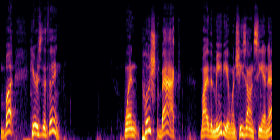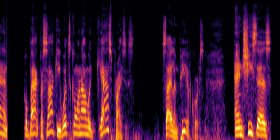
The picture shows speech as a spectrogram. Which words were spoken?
But here's the thing: when pushed back by the media, when she's on CNN, go back, Psaki, what's going on with gas prices? Silent P, of course. And she says,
